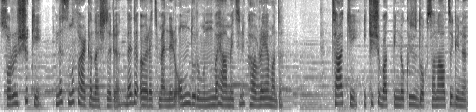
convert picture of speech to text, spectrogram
Sorun şu ki ne sınıf arkadaşları ne de öğretmenleri onun durumunun vehametini kavrayamadı. Ta ki 2 Şubat 1996 günü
